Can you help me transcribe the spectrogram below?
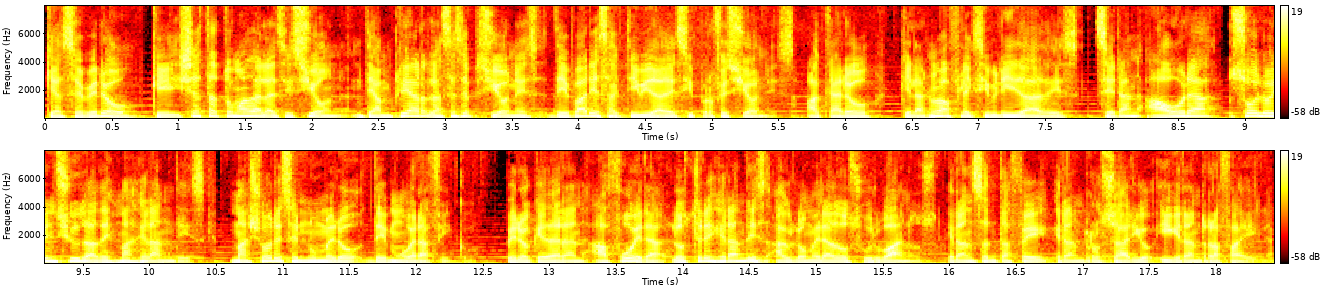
que aseveró que ya está tomada la decisión de ampliar las excepciones de varias actividades y profesiones. Aclaró que las nuevas flexibilidades serán ahora solo en ciudades más grandes, mayores en número demográfico pero quedarán afuera los tres grandes aglomerados urbanos, Gran Santa Fe, Gran Rosario y Gran Rafaela.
